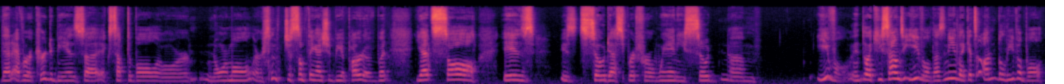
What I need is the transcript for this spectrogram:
that ever occurred to me as uh, acceptable or normal or just something I should be a part of. But yet, Saul is is so desperate for a win. He's so um, evil. like he sounds evil, doesn't he? Like it's unbelievable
